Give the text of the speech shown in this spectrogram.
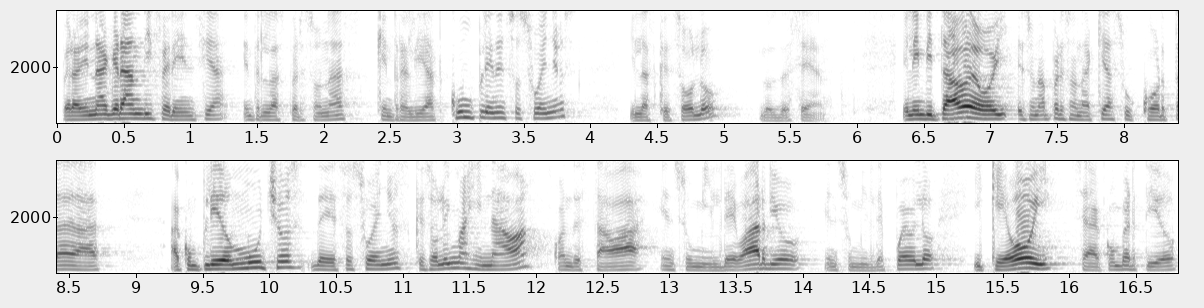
Pero hay una gran diferencia entre las personas que en realidad cumplen esos sueños y las que solo los desean. El invitado de hoy es una persona que a su corta edad ha cumplido muchos de esos sueños que solo imaginaba cuando estaba en su humilde barrio, en su humilde pueblo y que hoy se ha convertido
